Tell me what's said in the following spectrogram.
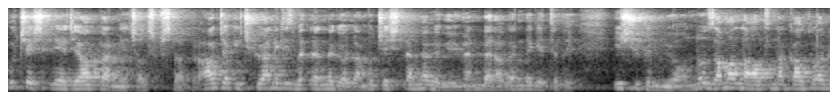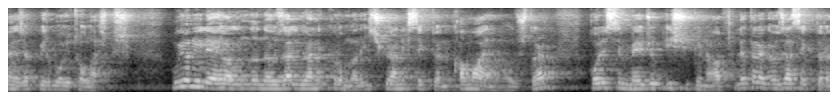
bu çeşitliliğe cevap vermeye çalışmışlardır. Ancak iç güvenlik hizmetlerinde görülen bu çeşitlenme ve büyümenin beraberinde getirdiği iş yükünün yoğunluğu zamanla altından kalkılamayacak bir boyuta ulaşmış. Bu yönüyle ele alındığında özel güvenlik kurumları iç güvenlik sektörünün kamu ayağını oluşturan polisin mevcut iş yükünü hafifleterek özel sektöre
